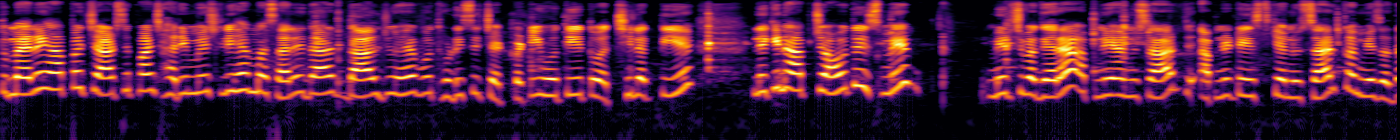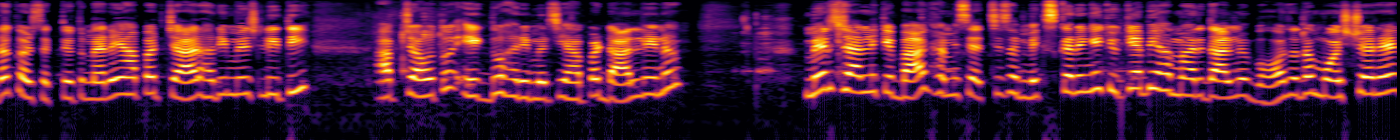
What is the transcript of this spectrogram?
तो मैंने यहाँ पर चार से पाँच हरी मिर्च ली है। मसालेदार दाल जो है वो थोड़ी सी चटपटी होती है तो अच्छी लगती है। लेकिन आप चाहो तो इसमें मिर्च वगैरह अपने अनुसार, अपने टेस्ट के अनुसार कम या ज़्यादा कर सकते हो। तो मैंने यहाँ पर चार हरी मिर्च ली थी। आप चाहो तो एक दो हरी मिर्च यहाँ पर डाल लेना। मिर्च डालने के बाद हम इसे अच्छे से मिक्स करेंगे, क्योंकि अभी हमारे दाल में बहुत ज़्यादा मॉइस्चर है,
